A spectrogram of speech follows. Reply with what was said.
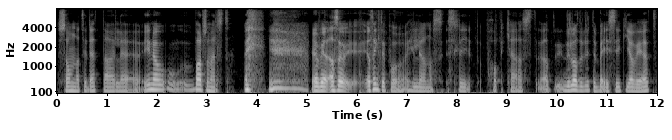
somna till detta eller you know, vad som helst. jag vet, alltså jag tänkte på Helenas Sleep podcast, att det låter lite basic, jag vet.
